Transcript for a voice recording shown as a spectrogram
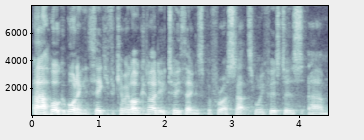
Uh, well, good morning and thank you for coming along. Can I do two things before I start this morning? First is um,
